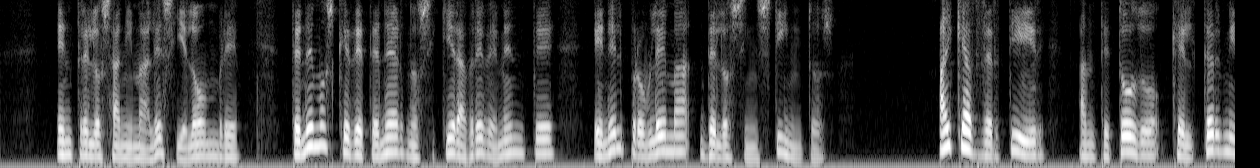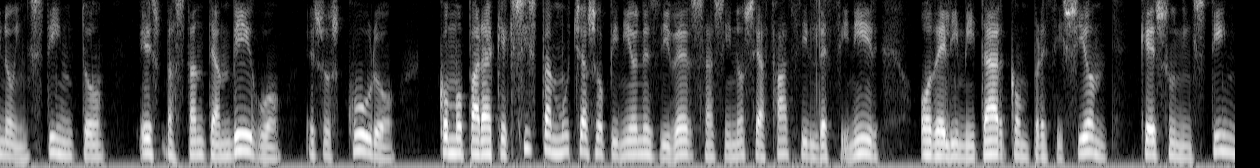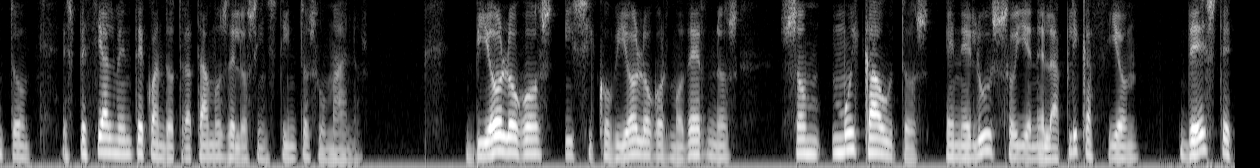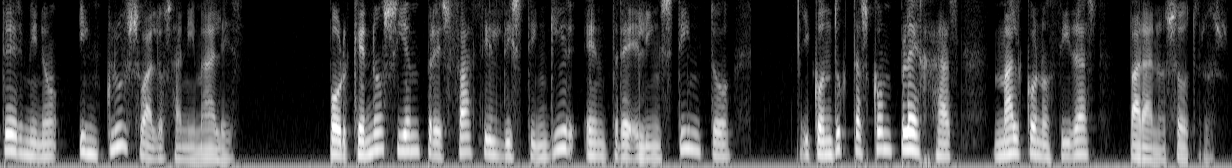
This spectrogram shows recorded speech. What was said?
entre los animales y el hombre, tenemos que detenernos siquiera brevemente en el problema de los instintos. Hay que advertir, ante todo, que el término instinto es bastante ambiguo, es oscuro, como para que existan muchas opiniones diversas y no sea fácil definir o delimitar con precisión qué es un instinto, especialmente cuando tratamos de los instintos humanos biólogos y psicobiólogos modernos son muy cautos en el uso y en la aplicación de este término incluso a los animales, porque no siempre es fácil distinguir entre el instinto y conductas complejas mal conocidas para nosotros,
